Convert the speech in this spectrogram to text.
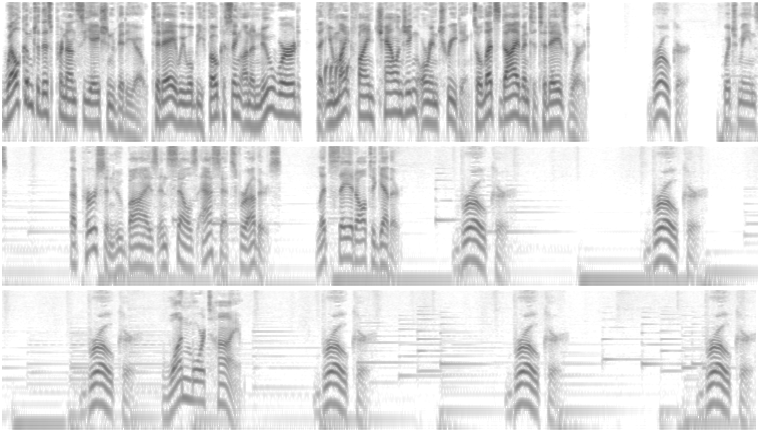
Welcome to this pronunciation video. Today we will be focusing on a new word that you might find challenging or intriguing. So let's dive into today's word. Broker, which means a person who buys and sells assets for others. Let's say it all together. Broker. Broker. Broker. One more time. Broker. Broker. Broker.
